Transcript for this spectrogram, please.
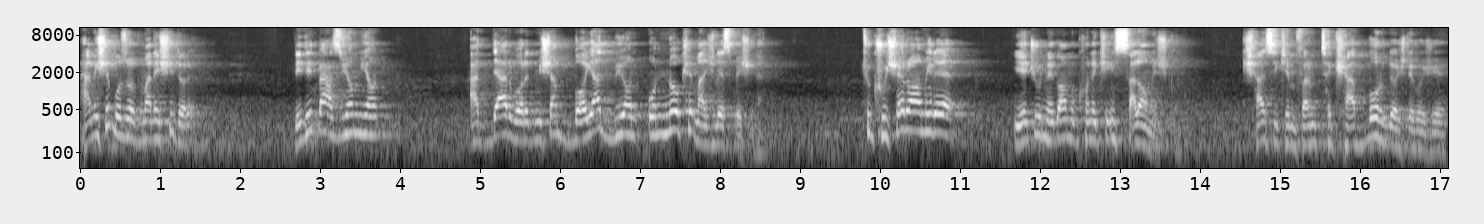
همیشه بزرگمنشی داره. دیدید بعضیا میان از در وارد میشن باید بیان اون نوک مجلس بشینن. تو کوچه را میره یه جور نگاه می‌کنه که این سلامش کنه. کسی که میفرم تکبر داشته باشه.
